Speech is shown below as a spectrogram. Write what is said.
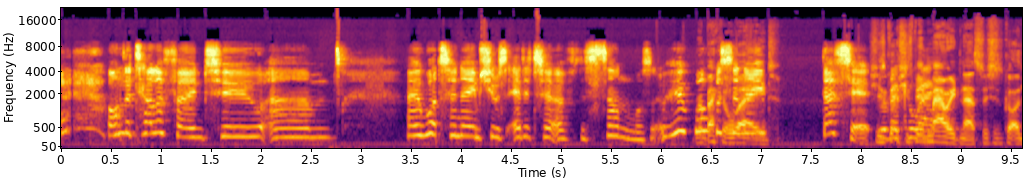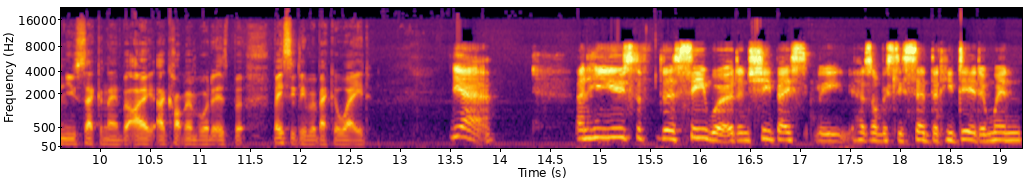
on the telephone to um, oh, what's her name? She was editor of the Sun, wasn't? it? Who? What Rebekah was her Wade. name? That's it. She's, got, Rebekah she's Wade. been married now, so she's got a new second name, but I, I can't remember what it is. But basically, Rebekah Wade. Yeah. and he used the, the c word, and she basically has obviously said that he did. And when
